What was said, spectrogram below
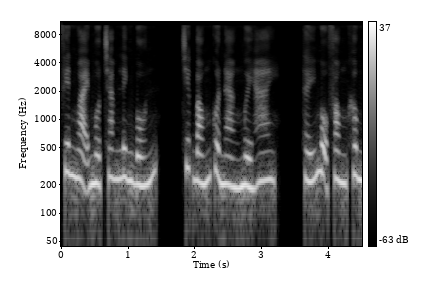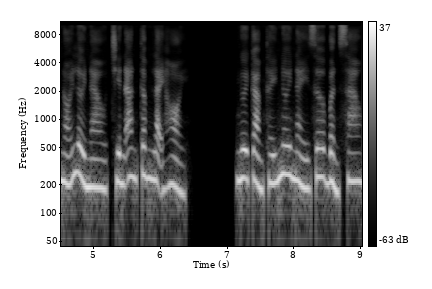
Phiên ngoại 104, chiếc bóng của nàng 12. Thấy mộ phong không nói lời nào, chiến an tâm lại hỏi. Ngươi cảm thấy nơi này dơ bẩn sao?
